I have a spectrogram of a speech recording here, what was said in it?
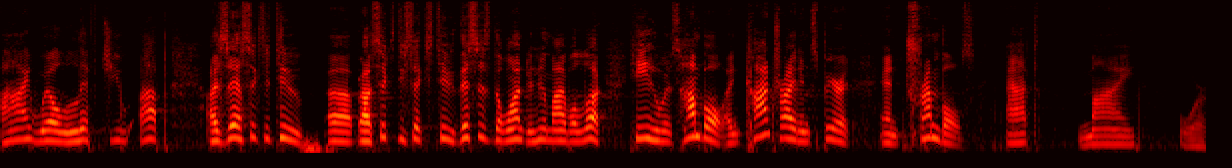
I will lift you up. Isaiah 62, uh, uh, 66, 2. This is the one to whom I will look, he who is humble and contrite in spirit and trembles at my word.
